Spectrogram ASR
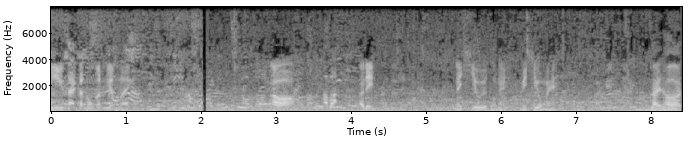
มีใส่กระทงกระเทียมอะไร อย่างเงี้ยเอาเหรอเอาปะเอาดิ ในคิวอยู่ตรงไหน มีคิวไหม ไก่ทอด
